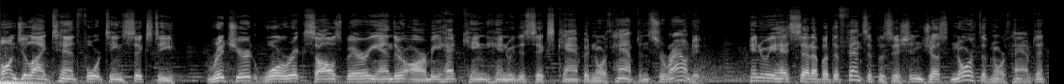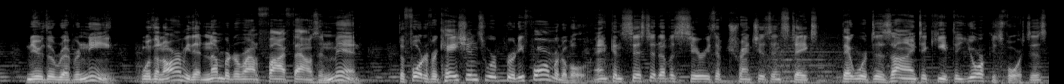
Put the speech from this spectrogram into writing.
On July 10, 1460, Richard, Warwick, Salisbury, and their army had King Henry VI camp in Northampton surrounded. Henry had set up a defensive position just north of Northampton, near the River Nene, with an army that numbered around 5,000 men. The fortifications were pretty formidable and consisted of a series of trenches and stakes that were designed to keep the Yorkist forces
